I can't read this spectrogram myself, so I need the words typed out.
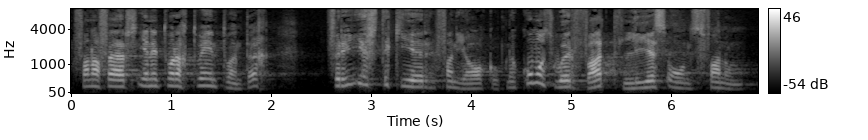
vanaf vers 21-22 vir die eerste keer van Jakob. Nou kom ons hoor wat lees ons van hom.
